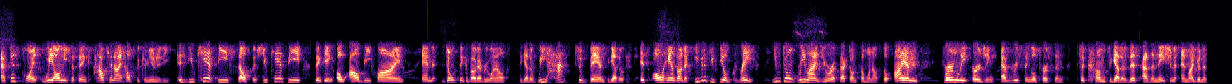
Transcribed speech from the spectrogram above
at this point, we all need to think, how can I help the community? You can't be selfish. You can't be thinking, oh, I'll be fine, and don't think about everyone else together. We have to band together. It's all hands on deck. Even if you feel great, you don't realize your effect on someone else. So I am firmly urging every single person to come together. This, as a nation, and my goodness,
